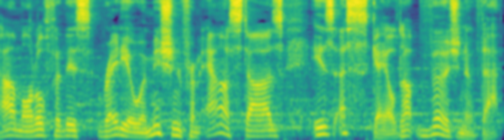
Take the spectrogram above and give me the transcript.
Our model for this radio emission from our stars is a scaled up version of that.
